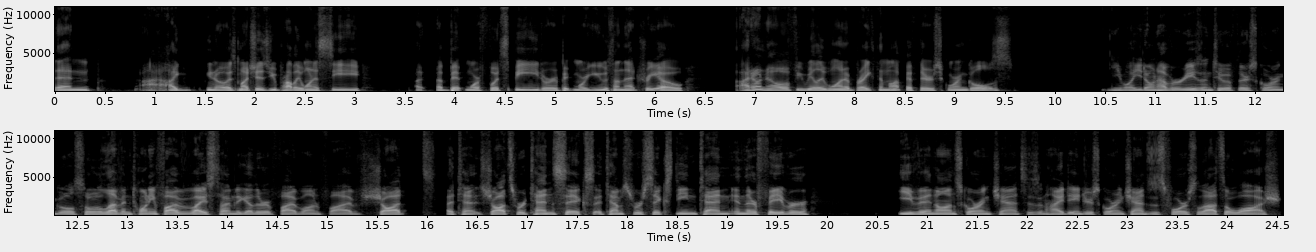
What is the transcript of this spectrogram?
then I, you know, as much as you probably want to see a, a bit more foot speed or a bit more youth on that trio, I don't know if you really want to break them up if they're scoring goals. Well, you don't have a reason to if they're scoring goals. So 11 25 of ice time together at 5 on 5. Shots att- shots were 10 6, attempts were 16 10 in their favor even on scoring chances and high danger scoring chances for. So that's a wash.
